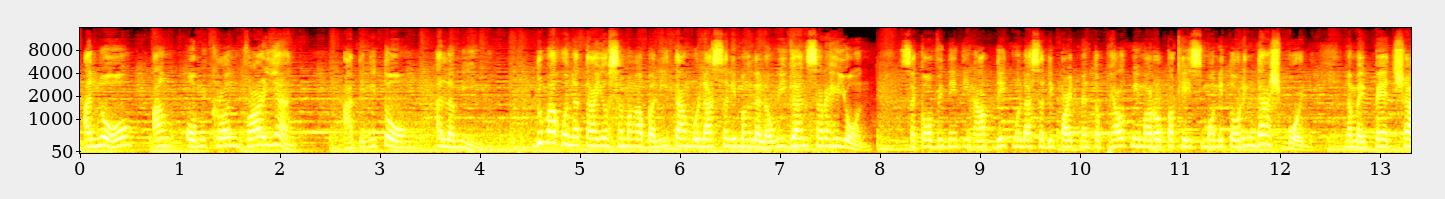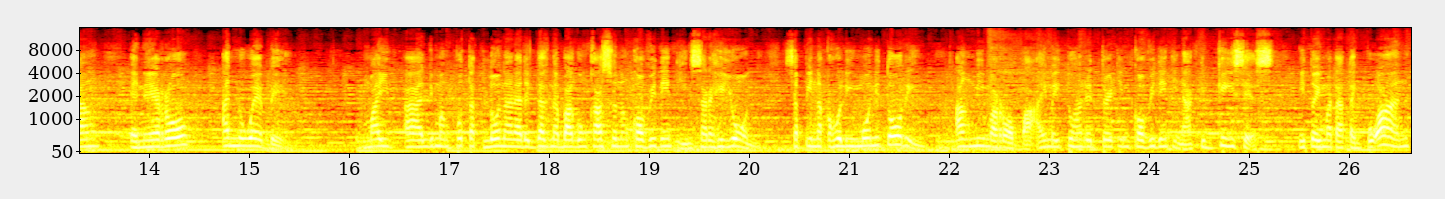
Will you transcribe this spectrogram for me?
ano ang Omicron variant? Ating itong alamin. Dumako na tayo sa mga balita mula sa limang lalawigan sa rehiyon. Sa COVID-19 update mula sa Department of Health Mimaropa Case Monitoring Dashboard na may petsang Enero 9. May ah, 53 na nadagdag na bagong kaso ng COVID-19 sa rehiyon. Sa pinakahuling monitoring, ang Mimaropa ay may 213 COVID-19 active cases. Ito ay matatagpuan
